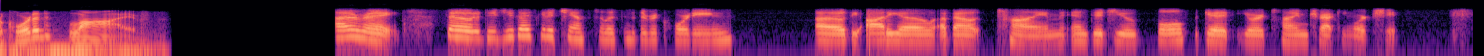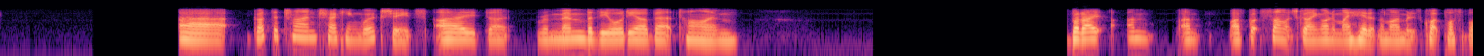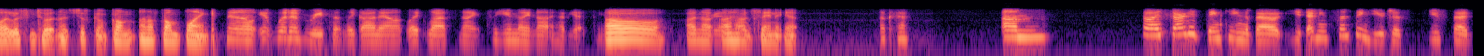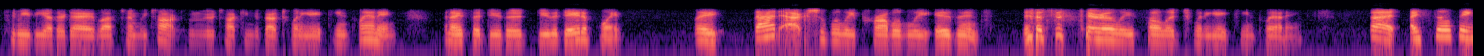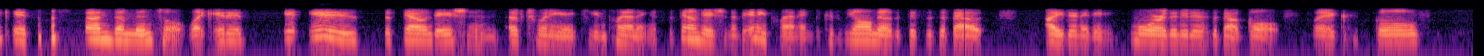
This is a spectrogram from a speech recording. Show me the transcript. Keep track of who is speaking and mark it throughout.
Speaker 1: Recorded live.
Speaker 2: All right. So, did you guys get a chance to listen to the recording, uh, the audio about time, and did you both get your time tracking worksheets?
Speaker 3: Uh, got the time tracking worksheets. I don't remember the audio about time, but I, I'm, I'm, I've got so much going on in my head at the moment. It's quite possible I listened to it and it's just gone, and I've gone blank.
Speaker 2: No, it would have recently gone out, like last night, so you might not have yet seen it.
Speaker 3: Oh, I know. I haven't seen it yet.
Speaker 2: Okay. Um, so I started thinking about. I mean, something you just you said to me the other day, last time we talked, when we were talking about 2018 planning, and I said, do the do the data points. Like that actually probably isn't necessarily solid 2018 planning, but I still think it's fundamental. Like it is. It is the foundation of 2018 planning. It's the foundation of any planning because we all know that this is about identity more than it is about goals. Like goals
